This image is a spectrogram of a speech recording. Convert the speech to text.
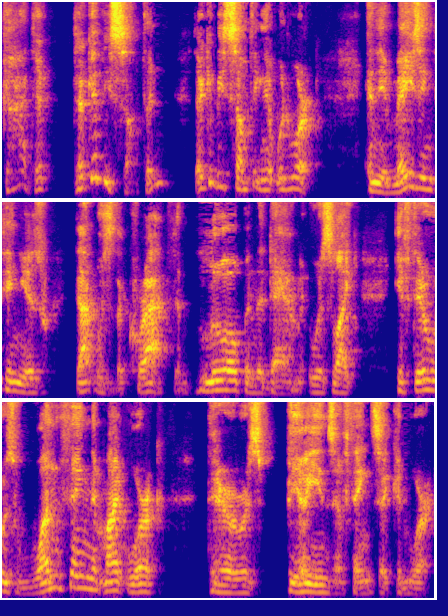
God, there, there could be something. There could be something that would work. And the amazing thing is, that was the crack that blew open the dam. It was like if there was one thing that might work, there was billions of things that could work.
